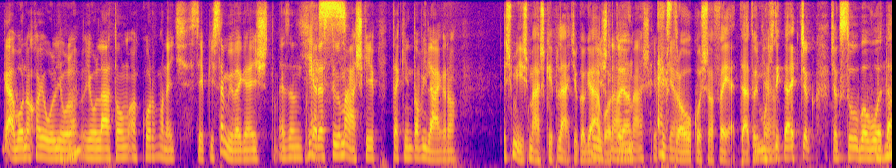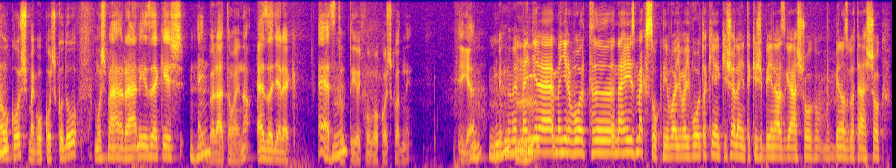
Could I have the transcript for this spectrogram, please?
Gábornak, ha jól, jól, uh-huh. jól látom, akkor van egy szép kis szemüvege, és ezen Yes! keresztül másképp tekint a világra. És mi is másképp látjuk a Gábort, olyan másképp, extra igen. okos a fejed. Tehát, hogy Igen. most idáig csak, csak szóba voltál Mhm. okos, meg okoskodó, most már ránézek, és Mhm. egyből látom, hogy na, ez a gyerek, ez Mhm. tudti, hogy fog okoskodni. Igen? Mhm. Mhm. mennyire, mennyire volt nehéz megszokni, vagy, vagy voltak ilyen kis eleinte kis bénázgások, bénazgatások?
